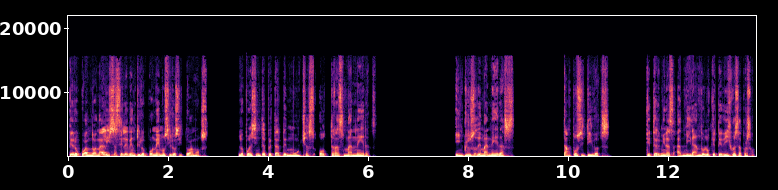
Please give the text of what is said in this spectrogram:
Pero cuando analizas el evento y lo ponemos y lo situamos, lo puedes interpretar de muchas otras maneras. Incluso de maneras tan positivas que terminas admirando lo que te dijo esa persona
